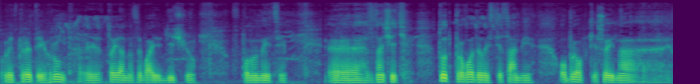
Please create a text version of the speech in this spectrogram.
у відкритий ґрунт, е, то я називаю діччю в полуниці. Е, значить, тут проводились ті самі обробки, що й на, е,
